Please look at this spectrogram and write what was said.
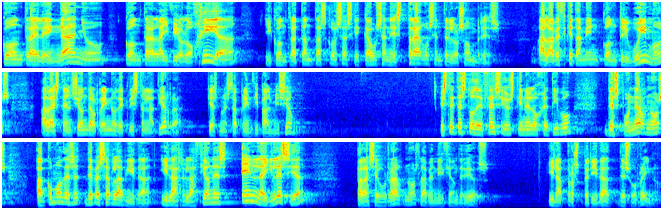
contra el engaño, contra la ideología y contra tantas cosas que causan estragos entre los hombres, a la vez que también contribuimos a la extensión del reino de Cristo en la tierra, que es nuestra principal misión. Este texto de Efesios tiene el objetivo de exponernos a cómo debe ser la vida y las relaciones en la Iglesia para asegurarnos la bendición de Dios y la prosperidad de su reino.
